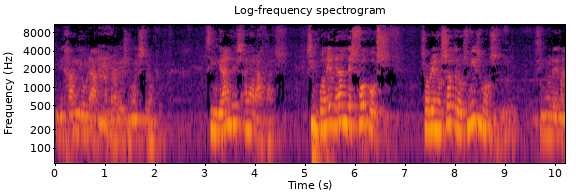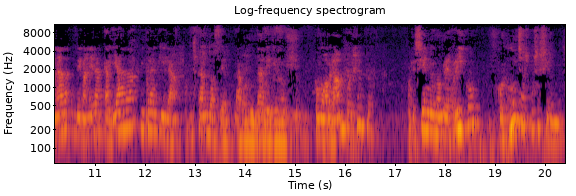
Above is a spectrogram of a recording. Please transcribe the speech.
y dejarle obrar a través nuestro, sin grandes alarapas, sin poner grandes focos sobre nosotros mismos, sino de manera, de manera callada y tranquila, buscando hacer la voluntad de Dios, como Abraham, por ejemplo, que siendo un hombre rico, con muchas posesiones,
